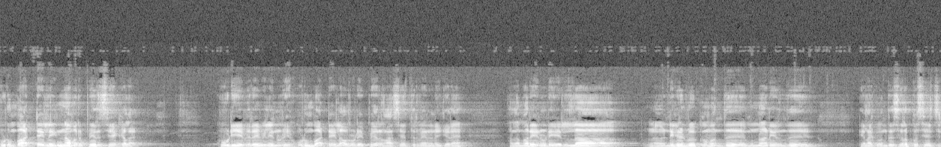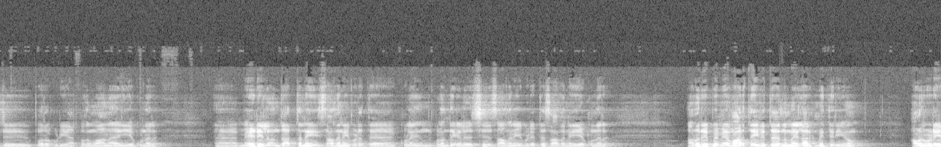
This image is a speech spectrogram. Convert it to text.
குடும்ப அட்டையில் இன்னும் அவர் பேர் சேர்க்கலை. கூடிய விரைவில் என்னுடைய குடும்ப அட்டையில் அவருடைய பேரை நான் சேர்த்துருவேன்னு நினைக்கிறேன். அந்த மாதிரி என்னுடைய எல்லா நிகழ்வுக்கும் வந்து முன்னாடி இருந்து எனக்கு வந்து சிறப்பு சேர்த்துட்டு போகக்கூடிய அற்புதமான இயக்குனர். மேடையில் வந்து அத்தனை சாதனை படைத்த குழந்தை குழந்தைகளை வச்சு சாதனை படைத்த சாதனை இயக்குனர். அவர் எப்பயுமே வார்த்தை வித்தவர் நம்ம எல்லாருக்குமே தெரியும். அவருடைய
